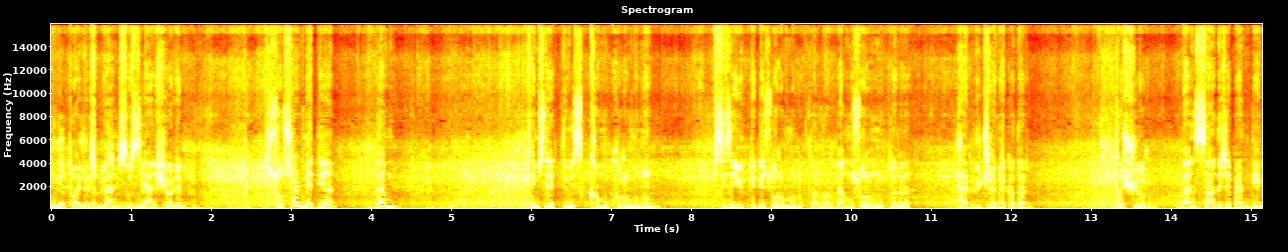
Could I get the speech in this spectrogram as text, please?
niye paylaşmıyorsunuz Ben sosyal yani medyada? şöyle sosyal medya ben temsil ettiğiniz kamu kurumunun size yüklediği sorumluluklar var. Ben bu sorumlulukları her hücreme kadar taşıyorum. Ben sadece ben değil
